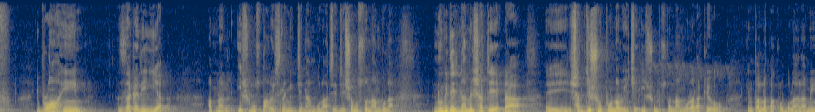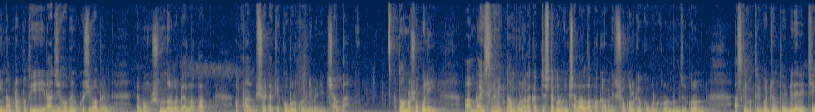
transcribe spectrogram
ইব্রাহিম, জাকারিয়া আপনার এই সমস্ত আরও ইসলামিক যে নামগুলো আছে, যে সমস্ত নামগুলা নবীদের নামের সাথে একটা এই সাদৃশ্যপূর্ণ রয়েছে, এই সমস্ত নামগুলো রাখলেও কিন্তু আল্লাহ পাক রব্বুল আলমিন আপনার প্রতি রাজি হবেন, খুশি হবেন এবং সুন্দরভাবে আল্লাহ পাক আপনার বিষয়টাকে কবুল করে নেবেন ইনশাল্লাহ তো আমরা সকলেই আমরা ইসলামিক নামগুলো রাখার চেষ্টা করব ইনশাল্লাহ আল্লাহ পাক আমাদের সকলকে কবুল করুন, মঞ্জুর করুন। আজকের মতো এই পর্যন্তই, বিদায় নিচ্ছি।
